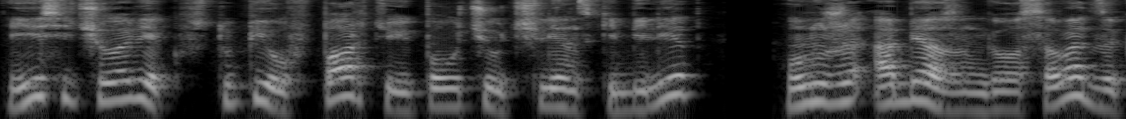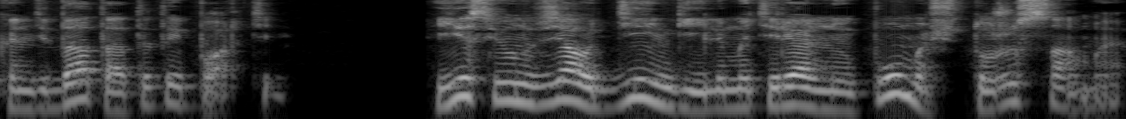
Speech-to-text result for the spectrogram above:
И если человек вступил в партию и получил членский билет, он уже обязан голосовать за кандидата от этой партии. Если он взял деньги или материальную помощь, то же самое.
